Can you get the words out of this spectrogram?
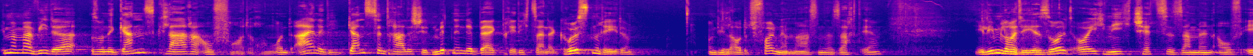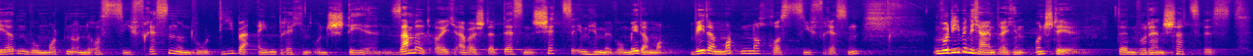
immer mal wieder so eine ganz klare Aufforderung. Und eine, die ganz zentral steht mitten in der Bergpredigt seiner größten Rede. Und die lautet folgendermaßen, da sagt er, Ihr lieben Leute, ihr sollt euch nicht Schätze sammeln auf Erden, wo Motten und Rost sie fressen und wo Diebe einbrechen und stehlen. Sammelt euch aber stattdessen Schätze im Himmel, wo weder Motten noch Rost sie fressen und wo Diebe nicht einbrechen und stehlen. Denn wo dein Schatz ist,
